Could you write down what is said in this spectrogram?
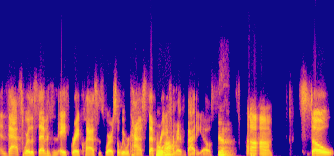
and that's where the seventh and eighth grade classes were. So we were kind of separated oh, wow. from everybody else. Yeah. Um. So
